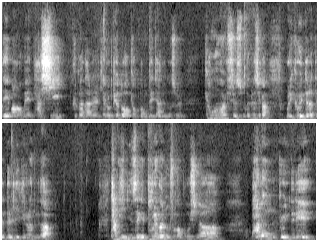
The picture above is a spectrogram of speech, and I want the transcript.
내 마음에 다시 그가 나를 괴롭혀도 격동되지 않는 것을 경험할 수 있습니다. 그래서 제가 우리 교인들한테 늘 얘기를 합니다. 당신 인생의 불행한 요소가 무엇이냐. 많은 교인들이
